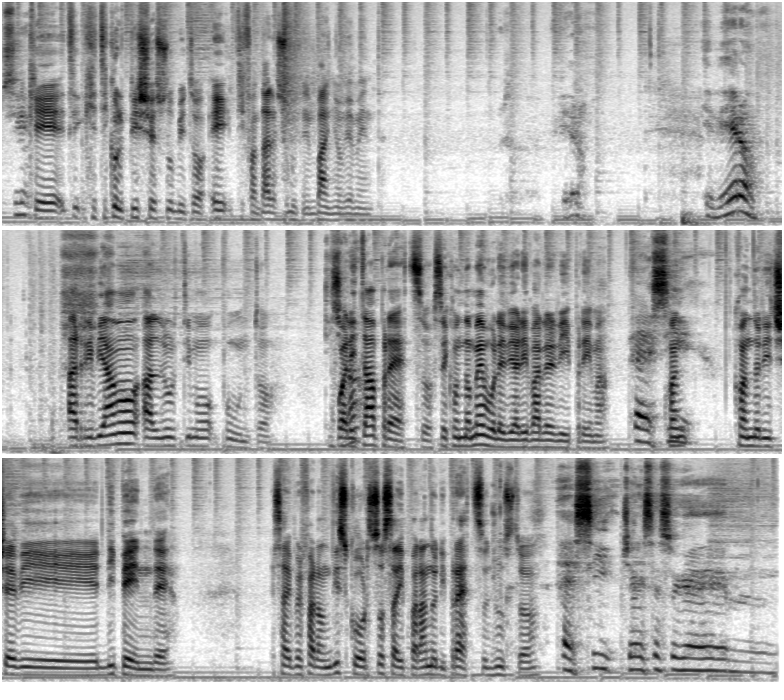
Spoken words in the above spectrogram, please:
Sì, Che ti, che ti colpisce subito e ti fa andare subito in bagno, ovviamente. è vero. È vero. Arriviamo all'ultimo punto. Ti Qualità-prezzo. Secondo me volevi arrivare lì prima. Eh sì, Quan- Quando dicevi dipende. Sai, per fare un discorso stai parlando di prezzo, giusto? Eh sì, cioè nel senso che mh,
